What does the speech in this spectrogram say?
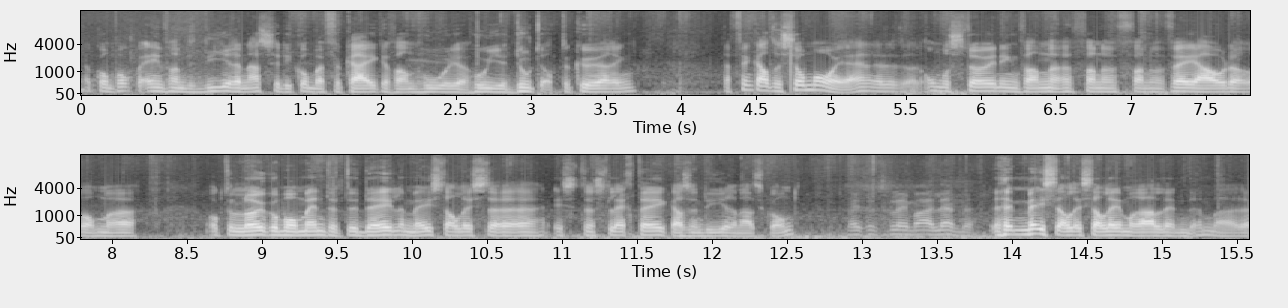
Dan komt ook een van de dierenartsen die komt even kijken van hoe je, hoe je doet op de keuring. Dat vind ik altijd zo mooi, hè? De ondersteuning van, eh, van, een, van een veehouder om uh, ook de leuke momenten te delen. Meestal is, de, is het een slecht teken als een dierenarts komt. Meestal is het alleen maar ellende. Meestal is het alleen maar ellende, maar uh,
